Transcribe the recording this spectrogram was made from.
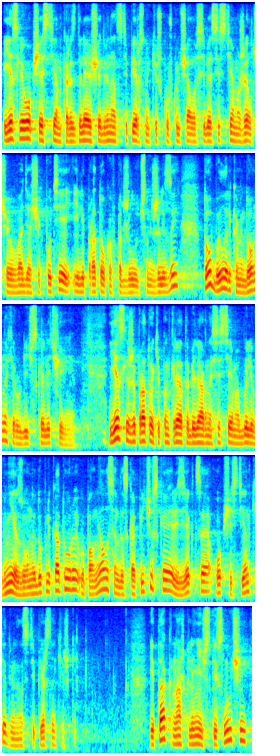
И если общая стенка, разделяющая двенадцатиперстную кишку, включала в себя систему желчевыводящих путей или протоков поджелудочной железы, то было рекомендовано хирургическое лечение. Если же протоки панкреатобилярной системы были вне зоны дупликатуры, выполнялась эндоскопическая резекция общей стенки двенадцатиперстной кишки. Итак, наш клинический случай.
